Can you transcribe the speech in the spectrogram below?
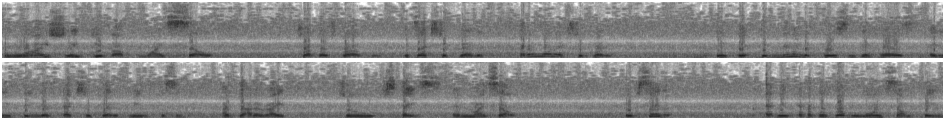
why should I give up myself to HaKadosh It's extra credit. I don't want extra credit. It, it, the minute a person that has anything that's extra credit means, listen, I've got a right to space and myself. If said, I mean, if HaKadosh wants something,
